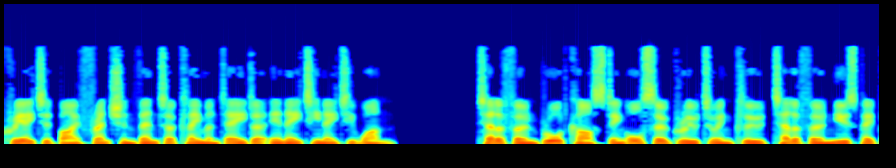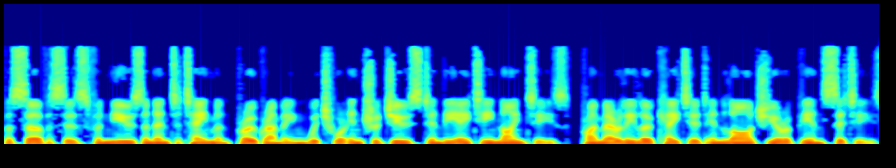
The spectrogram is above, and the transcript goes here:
created by French inventor Clément Ader in 1881. Telephone broadcasting also grew to include telephone newspaper services for news and entertainment programming which were introduced in the 1890s, primarily located in large European cities.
